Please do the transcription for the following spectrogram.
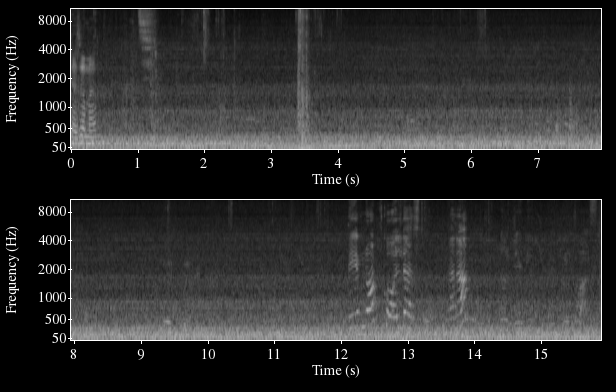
कैसा ma'am they have not called us to है ना No, Jenny, we have asked.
